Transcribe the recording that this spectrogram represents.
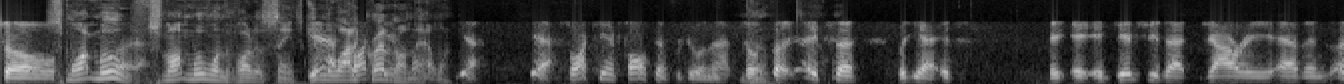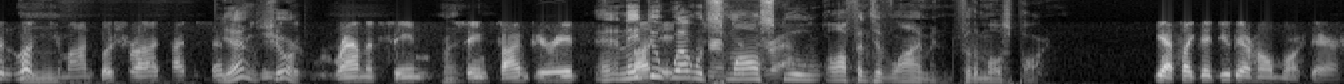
So Smart move. Smart move on the part of the Saints. Give yeah, him a lot so of credit on that one. Yeah, yeah. So I can't fault them for doing that. So Yeah. but it's a, but yeah, it's it, it it gives you that Jahri Evans. And look, Mhm. Jermon Bushrod type of sense. Yeah, sure. Around the same same time period, And they Uh, do in- well with small school offensive linemen for the most part. Yeah, it's like they do their homework there,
